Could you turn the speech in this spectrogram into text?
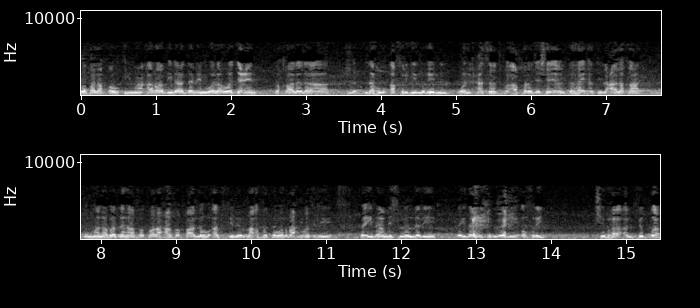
ففلقه فيما أرى بلا دم ولا وجع. فقال لا له أخرج الغل والحسد. فأخرج شيئا كهيئة العلقة ثم نبذها فطرح. فقال له أدخل الرأفة والرحمة في فإذا مثل الذي فإذا مثل الذي أخرج شبه الفضة.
